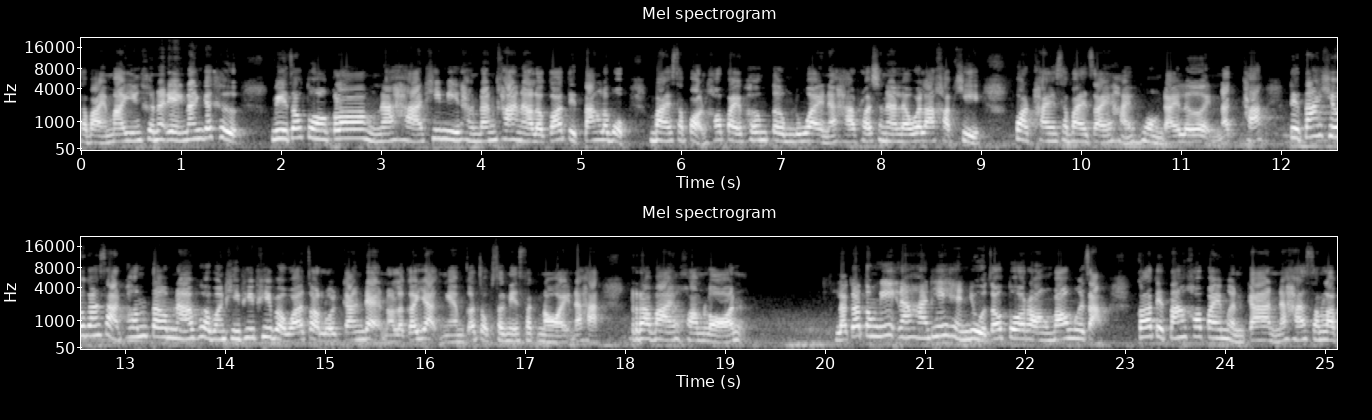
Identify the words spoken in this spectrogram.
สบายมากยิ่งขึ้นนั่นเองนั่นก็คือ มีเจ้าตัวกล้องนะคะ ที่มีทางด้านข้างนะแล้วก็ติดตั้งระบบบายสปอร์ตเข้าไปเพิ่มเติมด้วยนะคะ เพราะฉะนั้นแล้วเวลาขับขี่ปลอดภัยสบายใจหายห่วงได้เลยนะคะ ติดตั้งคิ้วกันสาดเพิ่มเติมนะเผื่อบางทีพี่ๆแบบว่าจอดรถกลางแดดเนาะแล้วก็อยากแง้มกระจกสักนิดสักน้อยนะคะ ระบายความร้อน แล้วก็ตรงนี้นะคะที่เห็นอยู่เจ้าตัวรองเบ้ามือจับ ก็ติดตั้งเข้าไปเหมือนกันนะคะสำหรับ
